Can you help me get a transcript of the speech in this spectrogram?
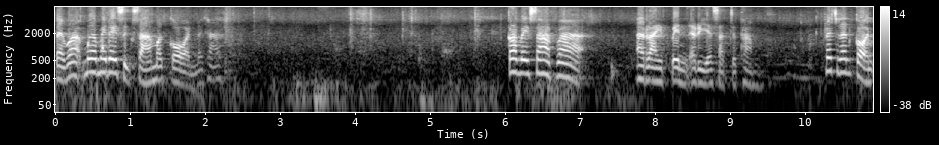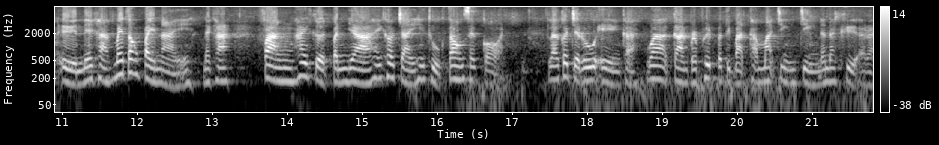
แต่ว่าเมื่อไม่ได้ศึกษามาก่อนนะคะ ก็ไม่ทราบว่าอะไรเป็นอริยสัจธรรม เพราะฉะนั้นก่อนอื่นเนี่ยค่ะไม่ต้องไปไหนนะคะ ฟังให้เกิดปัญญาให้เข้าใจให้ถูกต้องซะก่อน แล้วก็จะรู้เองค่ะ ว่าการประพฤติปฏิบัติธรรมะจริง ๆ นั่นนะคืออะไร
